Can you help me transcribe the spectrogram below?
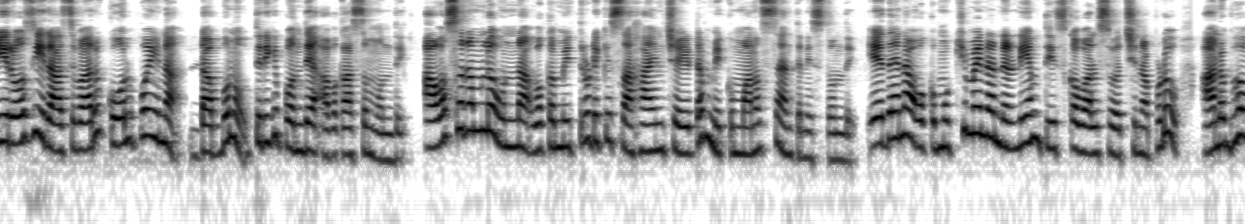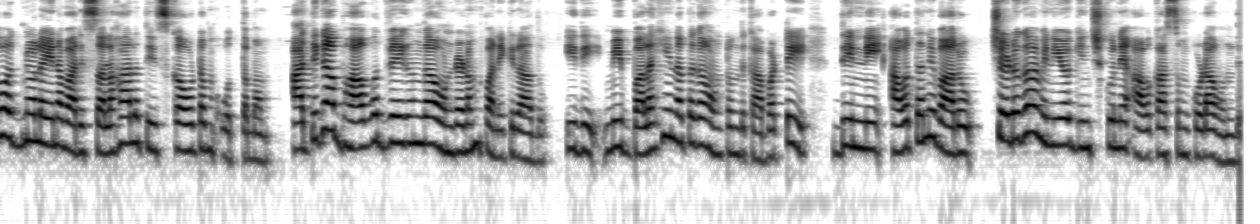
ఈ రోజు ఈ రాశి వారు కోల్పోయిన డబ్బును తిరిగి పొందే అవకాశం ఉంది. అవసరంలో ఉన్న ఒక మిత్రుడికి సహాయం చేయటం మీకు మనశ్శాంతినిస్తుంది. ఏదైనా ఒక ముఖ్యమైన నిర్ణయం తీసుకోవాల్సి వచ్చినప్పుడు అనుభవజ్ఞులైన వారి సలహాలు తీసుకోవటం ఉత్తమం. అతిగా భావోద్వేగంగా ఉండడం పనికిరాదు. ఇది మీ బలహీనతగా ఉంటుంది కాబట్టి దీన్ని అవతలి వారు చెడుగా వినియోగించుకునే అవకాశం కూడా ఉంది.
